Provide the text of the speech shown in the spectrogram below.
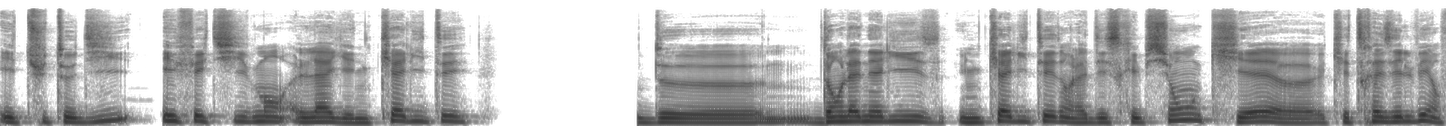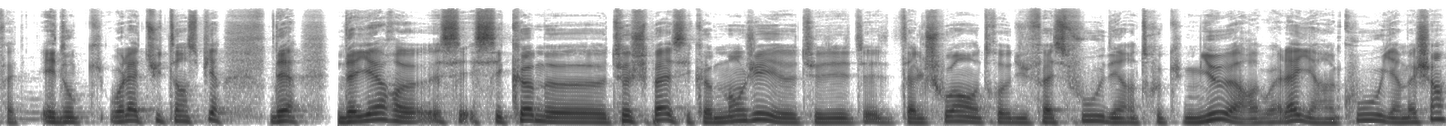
Et tu te dis, effectivement, là, il y a une qualité de, dans l'analyse, une qualité dans la description qui est, euh, qui est très élevée en fait. Et donc voilà, tu t'inspires. D'ailleurs, euh, c'est comme, euh, pas, c'est comme manger. Tu as le choix entre du fast-food et un truc mieux. Alors voilà, il y a un coup, il y a un machin.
